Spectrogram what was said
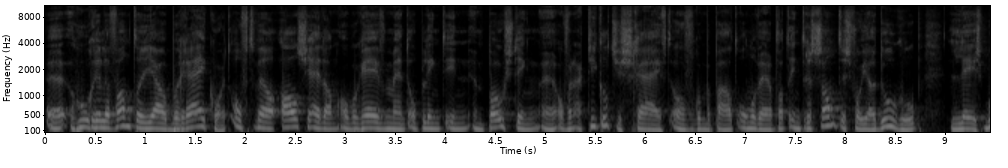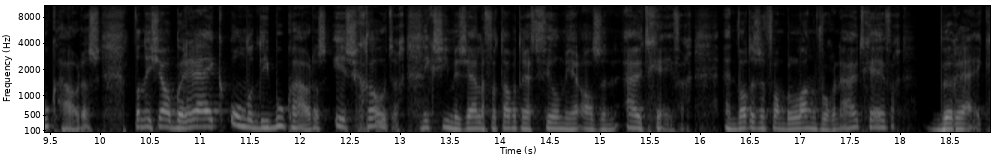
uh, hoe relevanter jouw bereik wordt. Oftewel, als jij dan op een gegeven moment op LinkedIn een posting of een artikeltje schrijft over een bepaald onderwerp wat interessant is voor jouw doelgroep, lees boekhouders, dan is jouw bereik onder die boekhouders is groter. Ik zie mezelf wat dat betreft veel meer als een uitgever. En wat is er van belang voor een uitgever? Bereik.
